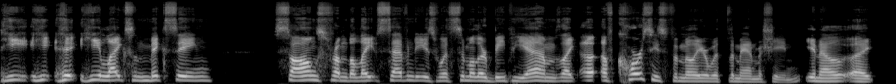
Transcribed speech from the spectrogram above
he, he he he likes mixing songs from the late 70s with similar bpms like uh, of course he's familiar with the man machine you know? Like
